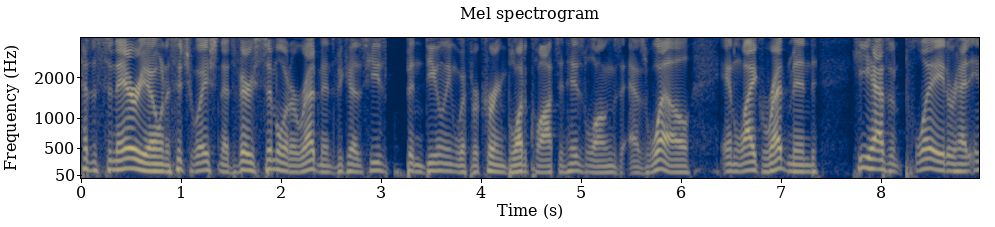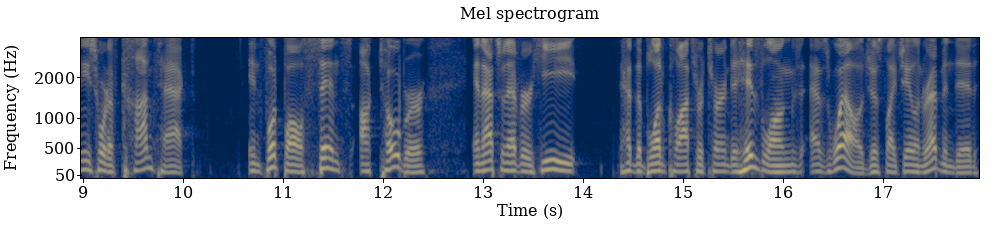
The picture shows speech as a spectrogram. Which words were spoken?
has a scenario and a situation that's very similar to Redmond's because he's been dealing with recurring blood clots in his lungs as well. And like Redmond, he hasn't played or had any sort of contact in football since October. And that's whenever he had the blood clots returned to his lungs as well, just like Jalen Redmond did.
